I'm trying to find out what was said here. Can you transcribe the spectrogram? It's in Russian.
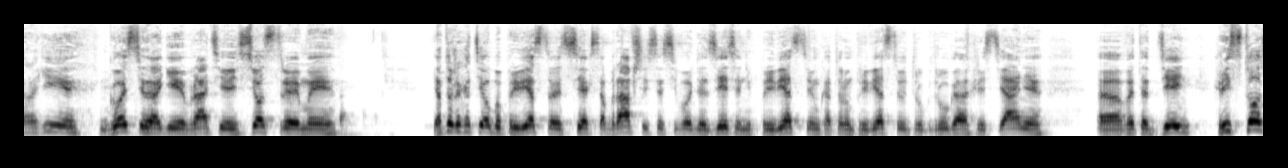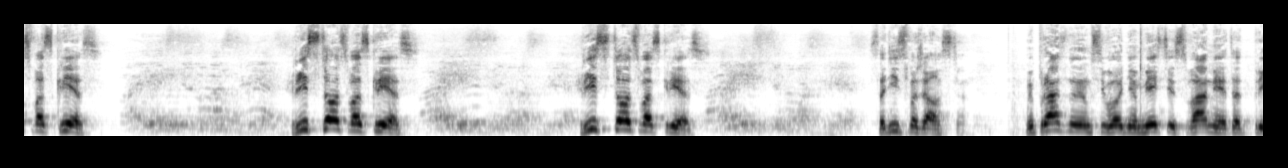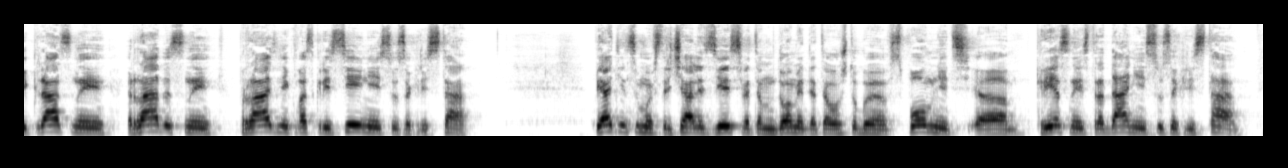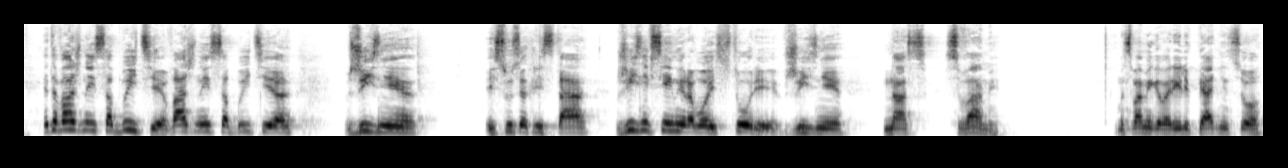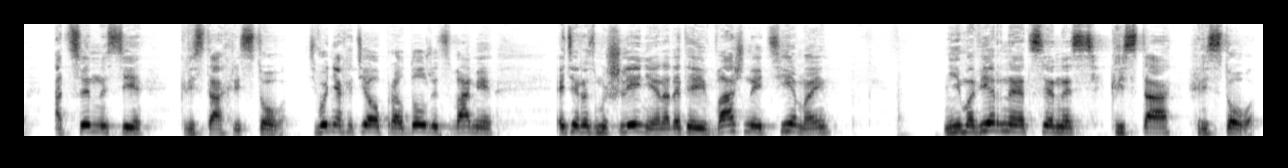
Дорогие гости, дорогие братья и сестры, мы... Я тоже хотел бы приветствовать всех собравшихся сегодня здесь, они приветствуем, которым приветствуют друг друга христиане э, в этот день. Христос воскрес! воскрес! Христос воскрес! воскрес! Христос воскрес! воскрес! Садись, пожалуйста. Мы празднуем сегодня вместе с вами этот прекрасный, радостный праздник воскресения Иисуса Христа. Пятницу мы встречались здесь, в этом доме, для того, чтобы вспомнить э, крестные страдания Иисуса Христа. Это важные события, важные события в жизни Иисуса Христа, в жизни всей мировой истории, в жизни нас с вами. Мы с вами говорили в пятницу о ценности креста Христова. Сегодня я хотел продолжить с вами эти размышления над этой важной темой неимоверная ценность креста Христова.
